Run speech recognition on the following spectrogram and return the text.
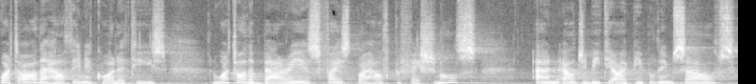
what are the health inequalities and what are the barriers faced by health professionals and LGBTI people themselves.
